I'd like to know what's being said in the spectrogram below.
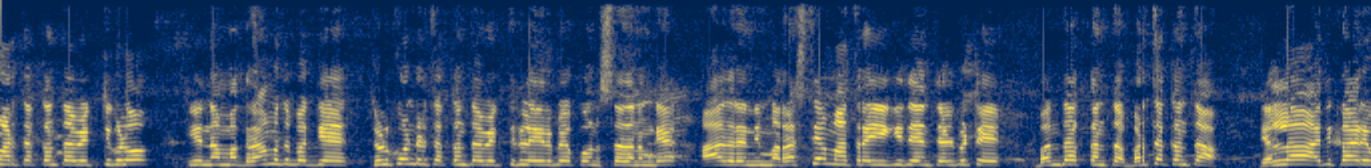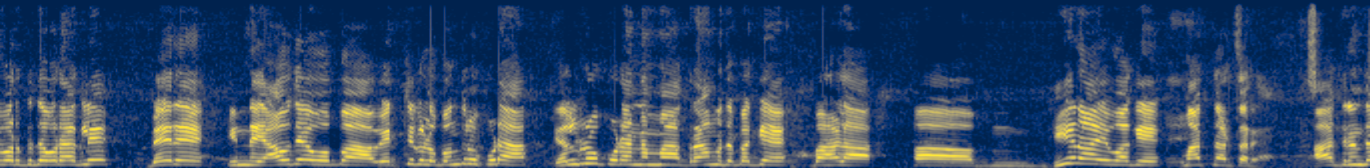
ಮಾಡ್ತಕ್ಕಂಥ ವ್ಯಕ್ತಿಗಳು, ಈ ನಮ್ಮ ಗ್ರಾಮದ ಬಗ್ಗೆ ತಿಳ್ಕೊಂಡಿರ್ತಕ್ಕಂಥ ವ್ಯಕ್ತಿಗಳೇ ಇರಬೇಕು ಅನಿಸ್ತದೆ ನಮಗೆ. ಆದರೆ ನಿಮ್ಮ ರಸ್ತೆ ಮಾತ್ರ ಹೀಗಿದೆ ಅಂತ ಹೇಳ್ಬಿಟ್ಟು ಬಂದಕ್ಕಂಥ, ಬರ್ತಕ್ಕಂಥ ಎಲ್ಲ ಅಧಿಕಾರಿ ವರ್ಗದವರಾಗಲಿ ಬೇರೆ ಇನ್ನು ಯಾವುದೇ ಒಬ್ಬ ವ್ಯಕ್ತಿಗಳು ಬಂದರೂ ಕೂಡ ಎಲ್ಲರೂ ಕೂಡ ನಮ್ಮ ಗ್ರಾಮದ ಬಗ್ಗೆ ಬಹಳ ಹೀನಾಯವಾಗಿ ಮಾತನಾಡ್ತಾರೆ. ಆದ್ದರಿಂದ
